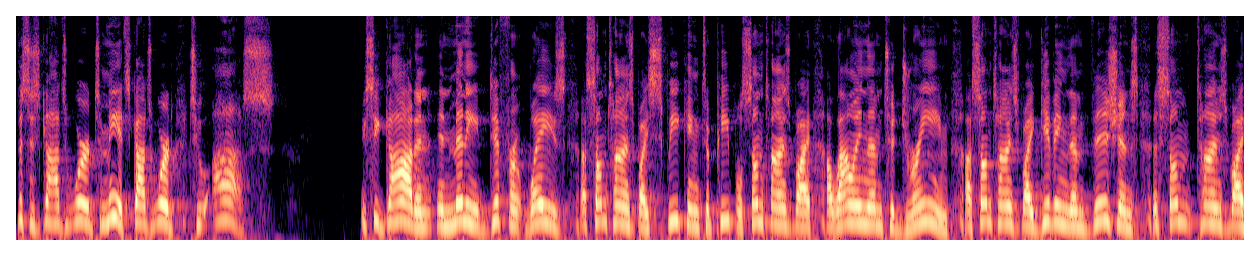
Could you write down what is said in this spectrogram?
This is God's word to me. It's God's word to us. You see God in, in many different ways, uh, sometimes by speaking to people, sometimes by allowing them to dream, uh, sometimes by giving them visions, uh, sometimes by,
